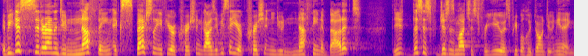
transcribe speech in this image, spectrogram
if you just sit around and do nothing, especially if you're a Christian, guys, if you say you're a Christian and you do nothing about it, this is just as much as for you as people who don't do anything.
